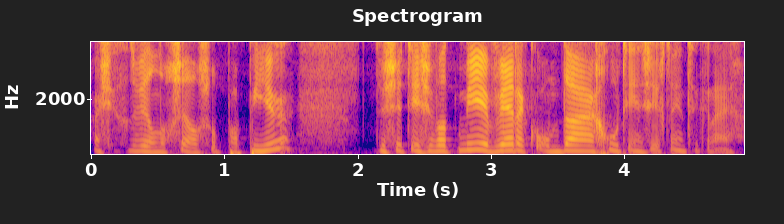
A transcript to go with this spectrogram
als je dat wil, nog zelfs op papier. Dus het is wat meer werk om daar goed inzicht in te krijgen.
